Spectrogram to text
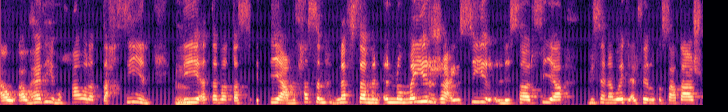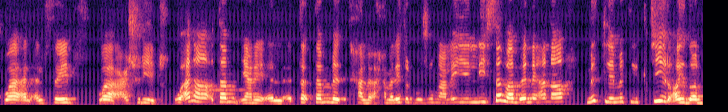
أو أو هذه محاولة تحصين. للطبقة السياسية. عم تحصن نفسها من إنه ما يرجع يصير اللي صار فيها بسنوات 2019 وال 2020 وأنا تم يعني تمت حملات الهجوم علي لسبب إني أنا مثلي مثل كثير أيضا.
